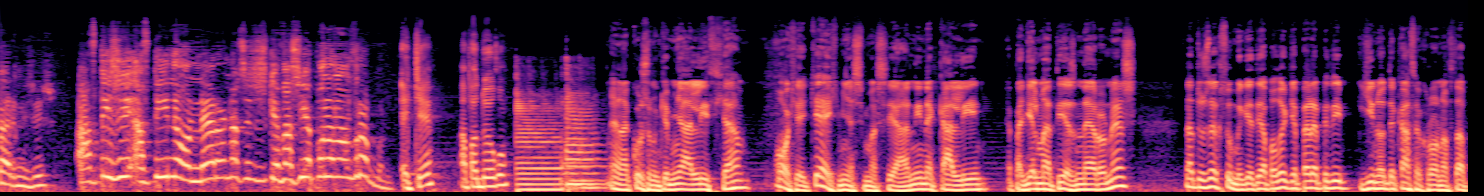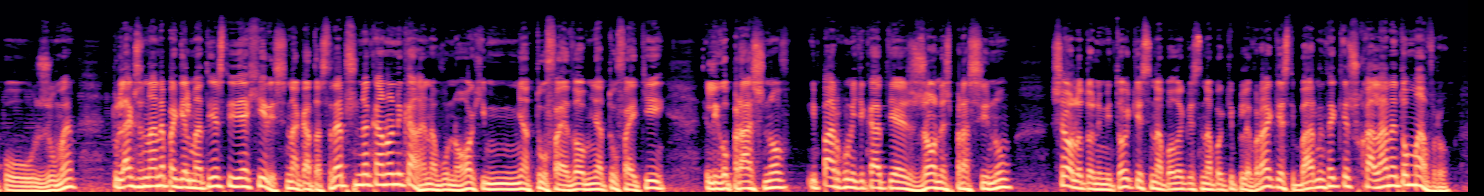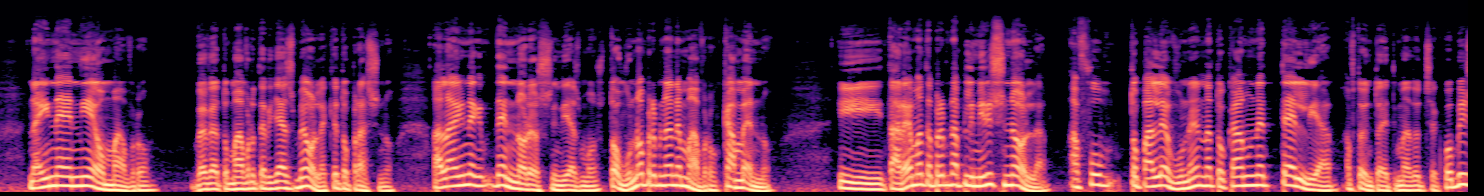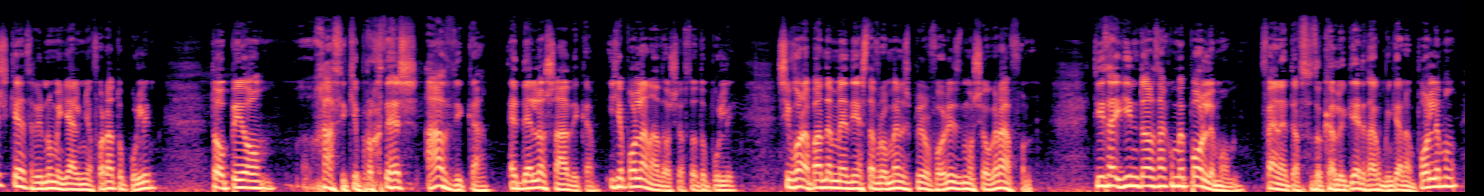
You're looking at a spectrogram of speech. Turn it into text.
Κυβέρνησης. Αυτή, αυτή είναι ο Νέρονας σε συσκευασία πολλών ανθρώπων. Ε και, απαντώ εγώ. Ε, να ακούσουμε και μια αλήθεια. Όχι, και έχει μια σημασία. Αν είναι καλοί επαγγελματίες νέρονες, να τους δεχτούμε. Γιατί από εδώ και πέρα, επειδή γίνονται κάθε χρόνο αυτά που ζούμε, τουλάχιστον να είναι επαγγελματίες στη διαχείριση. Να καταστρέψουν κανονικά ένα βουνό. Όχι μια τούφα εδώ, μια τούφα εκεί, λίγο πράσινο. Υπάρχουν και κάποιες ζώνες πρασίνου σε όλο τον ημιτό και στην από εδώ και στην από εκεί πλευρά και στην Πάρνηθα και σου χαλάνε το μαύρο. Να είναι ενιαίο μαύρο. Βέβαια το μαύρο ταιριάζει με όλα και το πράσινο. Αλλά είναι, δεν είναι ωραίος συνδυασμός. Το βουνό πρέπει να είναι μαύρο, καμένο. Οι, τα ρέματα πρέπει να πλημμυρίσουν όλα. Αφού το παλεύουν, να το κάνουν τέλεια. Αυτό είναι το αίτημα εδώ της εκπομπής και θρυνούμε για άλλη μια φορά το πουλί, το οποίο χάθηκε προχθέ άδικα. Εντελώς άδικα. Είχε πολλά να δώσει αυτό το πουλί. Σύμφωνα πάντα με διασταυρωμένες πληροφορίες δημοσιογράφων. Τι θα γίνει τώρα, θα έχουμε πόλεμο. Φαίνεται αυτό το καλοκαίρι, θα έχουμε και ένα πόλεμο.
